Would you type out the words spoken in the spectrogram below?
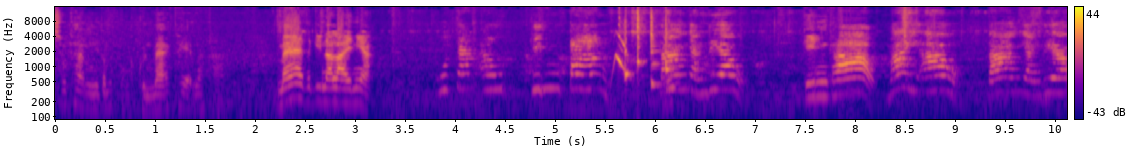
ชุดแคมนี้ต้องพบกับคุณแม่เทพนะคะ แม่จะกินอะไรเนี่ย กูจะเอากินตังตังอย่างเดียว กินข้าว ไม่เอาตังอย่างเดียว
